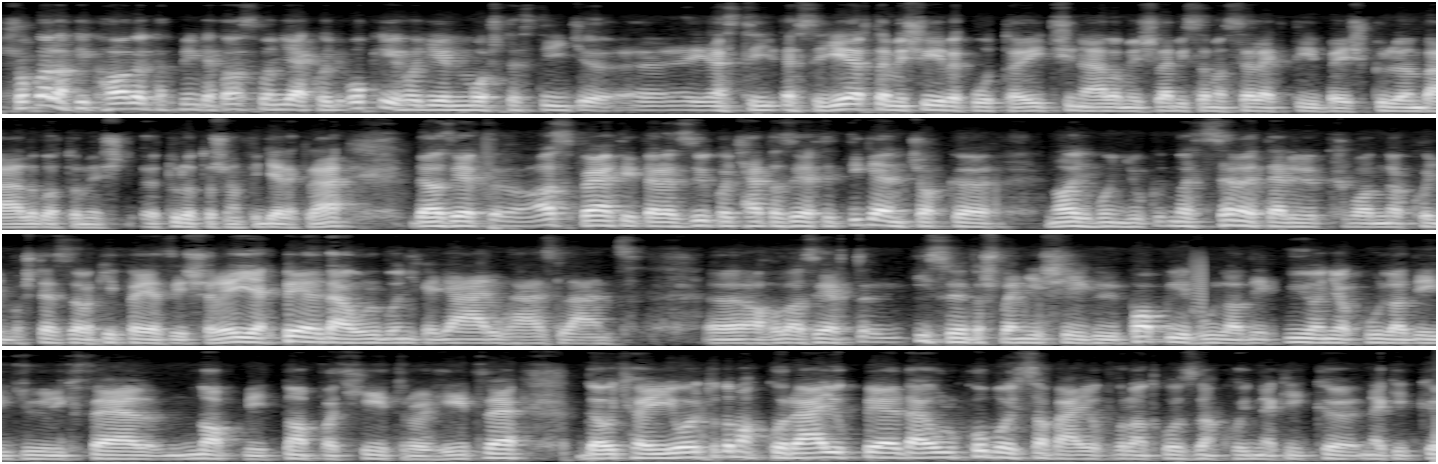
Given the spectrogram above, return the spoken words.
Sokan, akik hallgatnak minket, azt mondják, hogy oké, okay, hogy én most ezt így, ezt, így, ezt így értem, és évek óta így csinálom, és leviszem a szelektívbe, és külön válogatom, és tudatosan figyelek rá, de azért azt feltételezzük, hogy hát azért itt igencsak nagy, mondjuk, nagy szemetelők vannak, hogy most ezzel a kifejezéssel éljek, például mondjuk egy áruházlánc ahol azért iszonyatos mennyiségű papírhulladék, műanyag hulladék gyűlik fel nap mint nap, vagy hétről hétre, de hogyha én jól tudom, akkor rájuk például komoly szabályok vonatkoznak, hogy nekik, nekik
